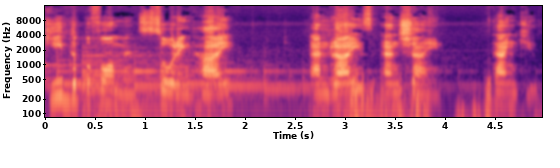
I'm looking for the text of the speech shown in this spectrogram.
keep the performance soaring high and rise and shine. Thank you.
